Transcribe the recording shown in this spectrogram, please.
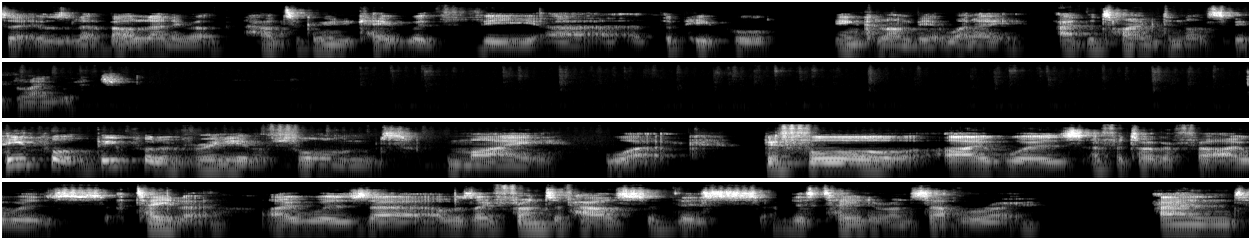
to. It was about learning about how to communicate with the uh, the people in Colombia when I at the time did not speak the language. people people have really informed my work. Before I was a photographer, I was a tailor. I was uh, I was like front of house of this this tailor on Savile Row, and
